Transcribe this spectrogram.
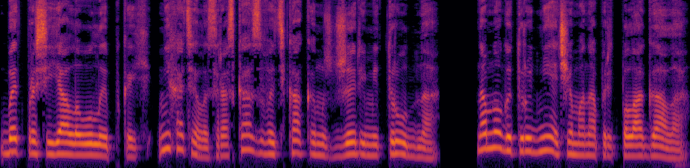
Бет просияла улыбкой. Не хотелось рассказывать, как им с Джереми трудно. Намного труднее, чем она предполагала.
